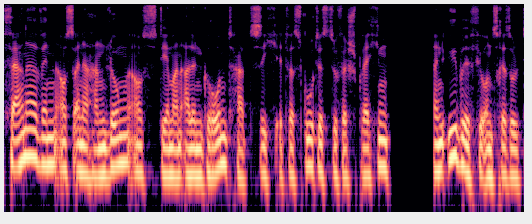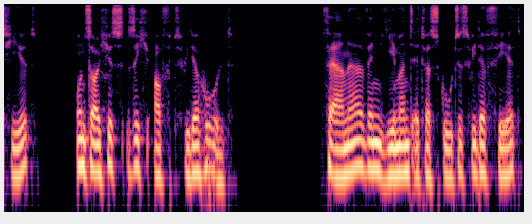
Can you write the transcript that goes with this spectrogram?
Ferner, wenn aus einer Handlung, aus der man allen Grund hat, sich etwas Gutes zu versprechen, ein Übel für uns resultiert und solches sich oft wiederholt. Ferner, wenn jemand etwas Gutes widerfährt,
